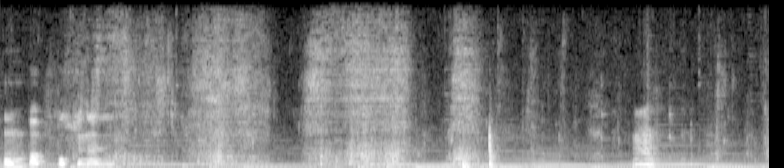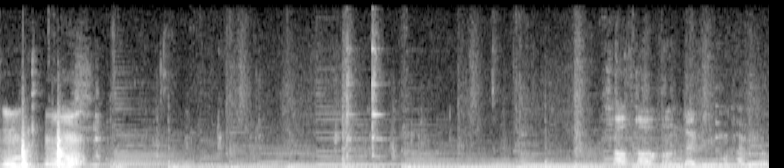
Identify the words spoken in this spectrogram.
本場っぽくなるうん。う。ん。う。ん。サーターアンダギーも食べよう。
